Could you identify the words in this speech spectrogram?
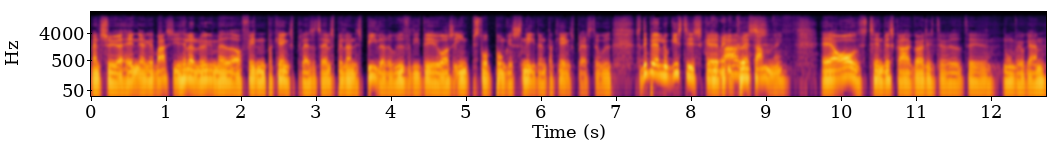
man søger hen. Jeg kan bare sige held og lykke med at finde parkeringspladser til alle spillernes biler derude, fordi det er jo også en stor bunke sne, den parkeringsplads derude. Så det bliver logistisk øh, Men de meget kører sammen, ikke? Ja, og til en vis grad gør de. Det ved, det, nogen vil jo gerne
